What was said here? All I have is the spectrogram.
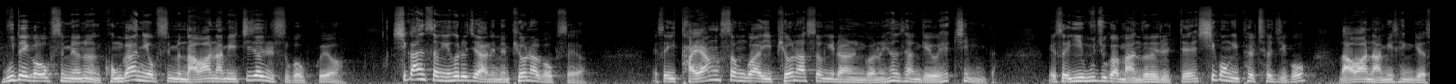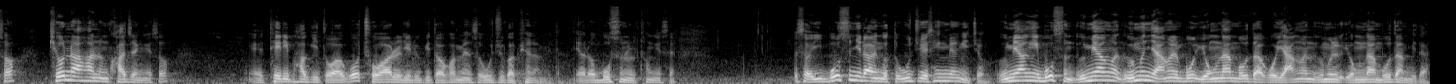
무대가 없으면은 공간이 없으면 나와 남이 찢어질 수가 없고요. 시간성이 흐르지 않으면 변화가 없어요. 그래서 이 다양성과 이 변화성이라는 것은 현상계의 핵심입니다. 그래서 이 우주가 만들어질 때 시공이 펼쳐지고 나와 남이 생겨서 변화하는 과정에서 예, 대립하기도 하고 조화를 이루기도 하고 하면서 우주가 변합니다. 여러 모순을 통해서. 그래서 이 모순이라는 것도 우주의 생명이죠. 음양이 모순, 음양은 음은 양을 용납 못하고 양은 음을 용납 못합니다.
